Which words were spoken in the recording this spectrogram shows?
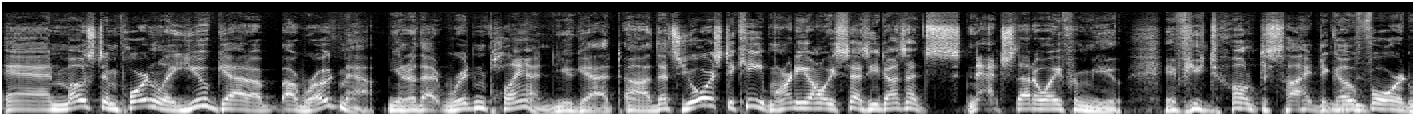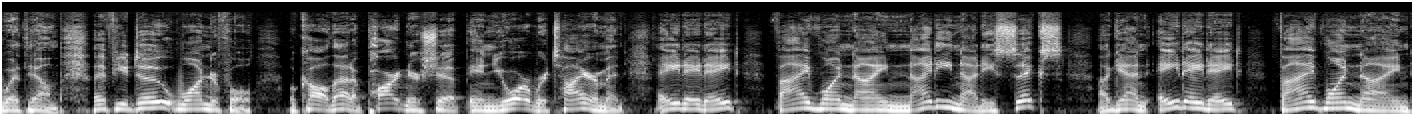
And most importantly, you get a, a roadmap, you know, that written plan you get. Uh, that's yours to keep. Marty always says he doesn't snatch that away from you if you don't decide to go mm-hmm. forward with him. If you do, wonderful. We'll call that a partnership in your retirement. 888 519 9096. Again, 888 519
